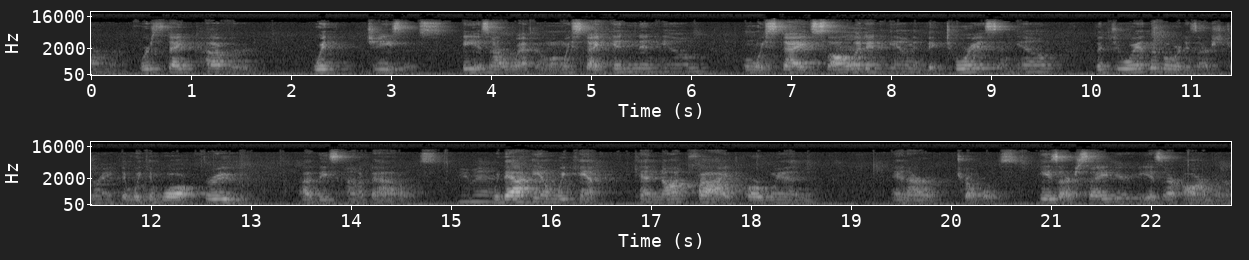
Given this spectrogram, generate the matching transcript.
armor. We're stayed covered with Jesus. He is our weapon. When we stay hidden in Him, when we stay solid in Him and victorious in Him, the joy of the Lord is our strength, and we can walk through uh, these kind of battles. Amen. Without Him, we can't cannot fight or win in our troubles. He is our Savior. He is our armor,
